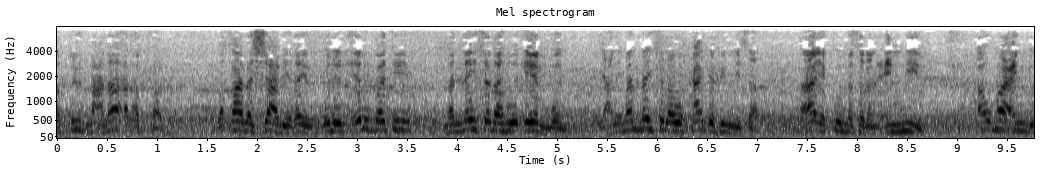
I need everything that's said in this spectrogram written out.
الطفل معناه الأطفال. وقال الشعبي غير أولي الإربة من ليس له إرب. يعني من ليس له حاجة في النساء. ها يكون مثلا عنين أو ما عنده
